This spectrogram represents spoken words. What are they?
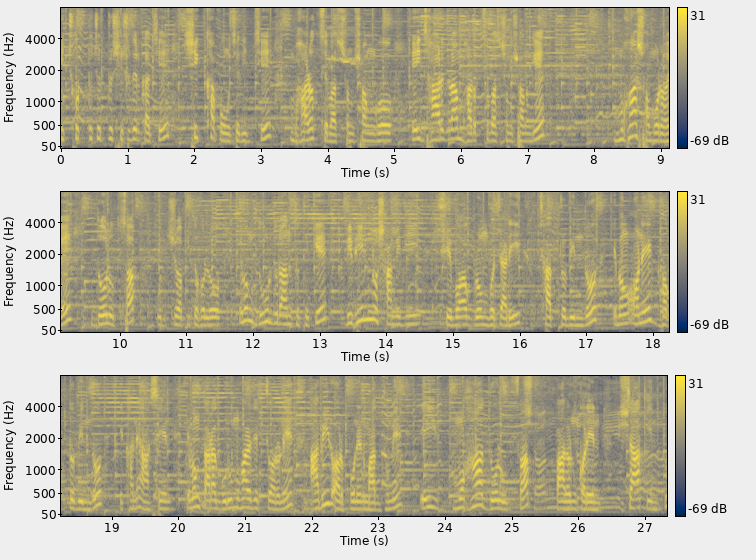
এই ছোট্ট ছোট্ট শিশুদের কাছে শিক্ষা পৌঁছে দিচ্ছে ভারত সেবাশ্রম সংঘ। এই ঝাড়গ্রাম ভারত সেবাশ্রম সংঘে মহাসমারোহে দোল উৎসব উদযাপিত হলো এবং দূর দূরান্ত থেকে বিভিন্ন স্বামীজি, সেবক, ব্রহ্মচারী, ছাত্রবৃন্দ এবং অনেক ভক্তবৃন্দ এখানে আসেন এবং তারা গুরু মহারাজের চরণে আবির অর্পণের মাধ্যমে এই মহাদোল উৎসব পালন করেন, যা কিন্তু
